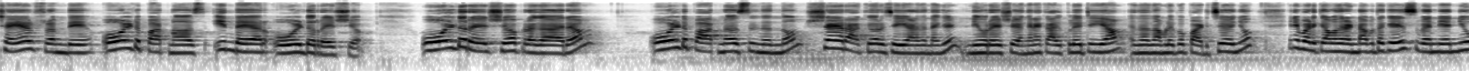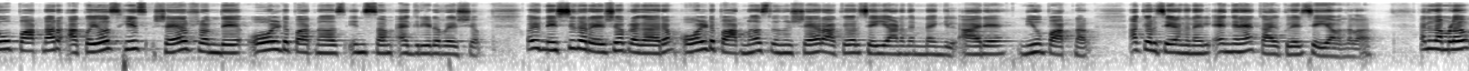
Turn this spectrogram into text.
share from the old partners in their old ratio old ratio പ്രകാരം ഓൾഡ് പാർട്ട്നേഴ്സിൽ നിന്നും ഷെയർ അക്വയർ ചെയ്യുകയാണെന്നുണ്ടെങ്കിൽ ന്യൂ റേഷ്യോ എങ്ങനെ കാൽക്കുലേറ്റ് ചെയ്യാം എന്നത് നമ്മളിപ്പോൾ പഠിച്ചു കഴിഞ്ഞു. ഇനി പഠിക്കാൻ പോകുന്ന രണ്ടാമത്തെ case when a new partner acquires his share from the old partners in some agreed ratio ഒരു നിശ്ചിത റേഷ്യോ പ്രകാരം ഓൾഡ് പാർട്ട്നേഴ്സിൽ നിന്നും ഷെയർ അക്വയർ ചെയ്യുകയാണെന്നുണ്ടെങ്കിൽ ആരെ? ന്യൂ പാർട്ട്ണർ അക്വയർ ചെയ്യുകയാണെന്നുണ്ടെങ്കിൽ എങ്ങനെ കാൽക്കുലേറ്റ് ചെയ്യാമെന്നുള്ളതാണ്. അതിൽ നമ്മൾ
